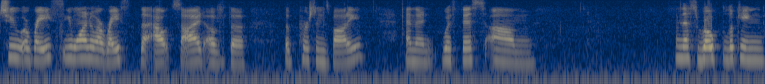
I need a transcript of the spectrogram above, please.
to erase, you want to erase the outside of the the person's body, and then with this um, this rope-looking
